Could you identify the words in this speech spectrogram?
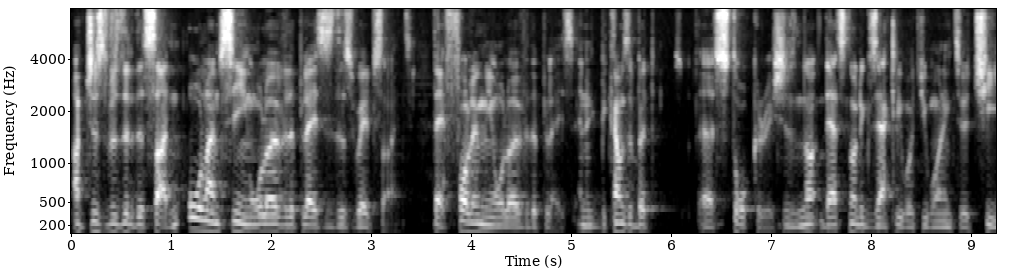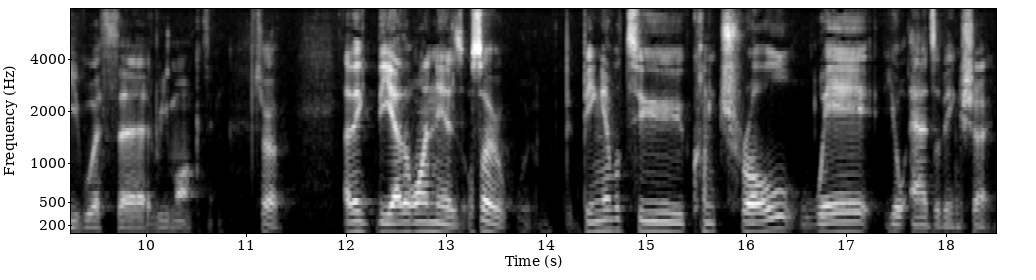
I've just visited the site and all I'm seeing all over the place is this website. They're following me all over the place, and it becomes a bit uh, stalkerish. It's not that's not exactly what you're wanting to achieve with uh, remarketing. Sure. I think the other one is also being able to control where your ads are being shown.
